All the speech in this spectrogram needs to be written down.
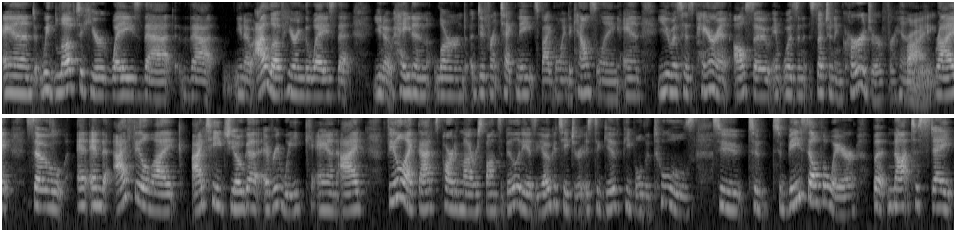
and we'd love to hear ways that that you know i love hearing the ways that you know hayden learned different techniques by going to counseling and you as his parent also it was an, such an encourager for him Right. right so and, and i feel like i teach yoga every week and i feel like that's part of my responsibility as a yoga teacher is to give people the tools to to to be self-aware but not to stay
